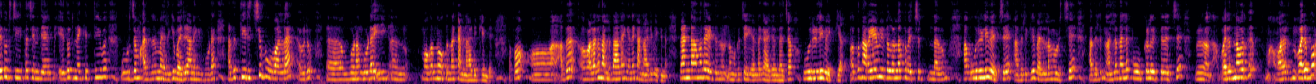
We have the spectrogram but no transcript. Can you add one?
ഏതൊരു ചീത്ത ചിന്തയായാലും ഏതൊരു നെഗറ്റീവ് ഊർജം അതിന് മേലേക്ക് വരികയാണെങ്കിൽ കൂടെ അത് തിരിച്ചു പോവാനുള്ള ഒരു ഗുണം കൂടെ ഈ മുഖം നോക്കുന്ന കണ്ണാടിക്കുണ്ട് അപ്പോൾ അത് വളരെ നല്ലതാണ് ഇങ്ങനെ കണ്ണാടി വെക്കുന്നത്. രണ്ടാമതായിട്ട് നമുക്ക് ചെയ്യേണ്ട കാര്യം എന്താ വെച്ചാൽ ഉരുളി വെക്കുക. അപ്പോൾ നിറയെ വീടുകളിലൊക്കെ വെച്ചിട്ടുണ്ടാവും. ആ ഉരുളി വെച്ച് അതിലേക്ക് വെള്ളം ഒഴിച്ച് അതിൽ നല്ല നല്ല പൂക്കൾ ഇട്ട് വെച്ച് വരുന്നവർക്ക് വരുമ്പോൾ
